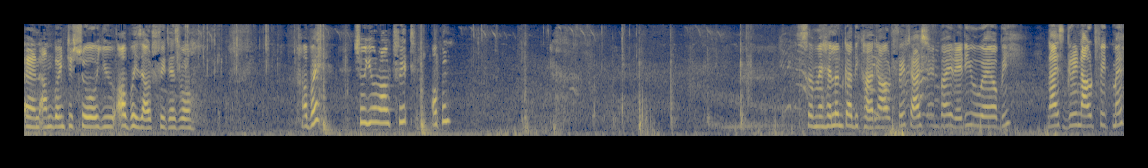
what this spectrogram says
And I am going to show you Abhay's outfit as well Abhay show your outfit open. So, मैं हेलन का दिखा रही हूँ। आउटफिट आज। भाई रेडी हुए अभी। नाइस ग्रीन आउटफिट में।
